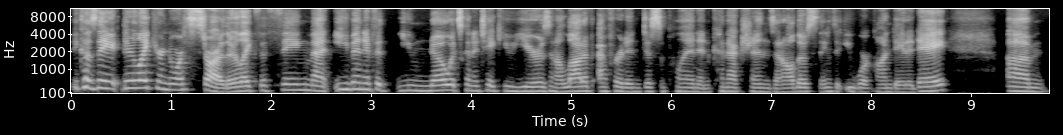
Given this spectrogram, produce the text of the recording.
because they they're like your north star. They're like the thing that even if it, you know it's going to take you years and a lot of effort and discipline and connections and all those things that you work on day to day um,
